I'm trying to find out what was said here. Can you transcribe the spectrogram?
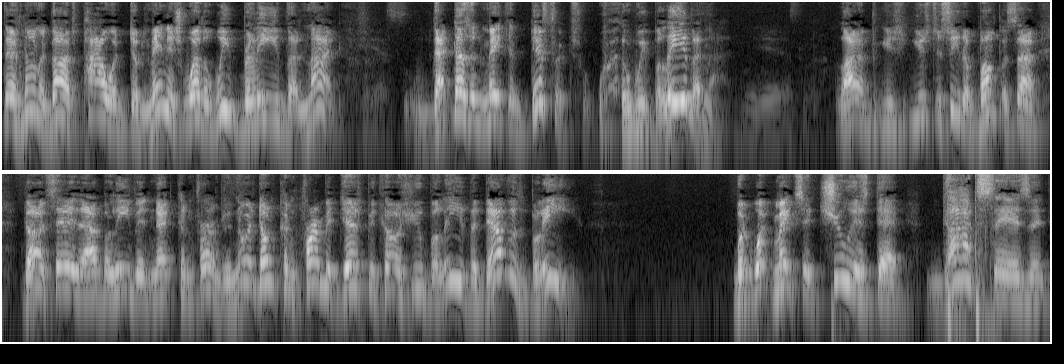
There's none of God's power diminished whether we believe or not that doesn't make a difference whether we believe or not. A lot of you used to see the bumper sign. God said, "I believe it," and that confirms it. No, it don't confirm it just because you believe. The devils believe, but what makes it true is that God says it,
